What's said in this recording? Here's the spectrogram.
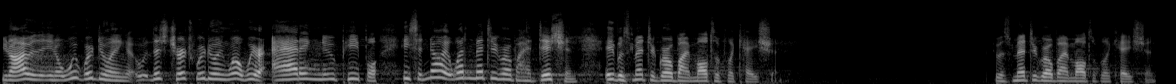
You know, I was, you know, we're doing this church. We're doing well. We're adding new people. He said, no, it wasn't meant to grow by addition. It was meant to grow by multiplication. It was meant to grow by multiplication.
